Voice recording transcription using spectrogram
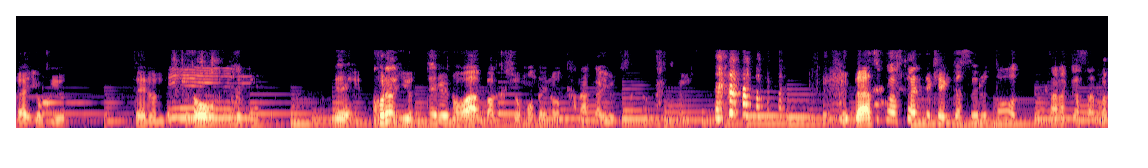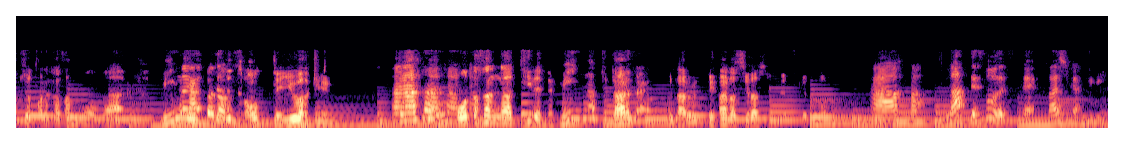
がよく言ってるんですけど、えー。で、これを言ってるのは爆笑問題の田中裕二さんなんですよ あそこは二人で喧嘩すると、田中さん、爆笑田中さんの方が、みんな言ってるぞって言うわけ 太田さんが切れて、みんなって誰だよってなるっていう話らしいんですけど。あー、なってそうですね。確かに。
